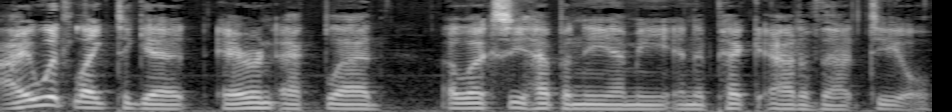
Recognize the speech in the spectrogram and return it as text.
I would like to get Aaron Ekblad, Aleksi Heponiemi, and a pick out of that deal.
